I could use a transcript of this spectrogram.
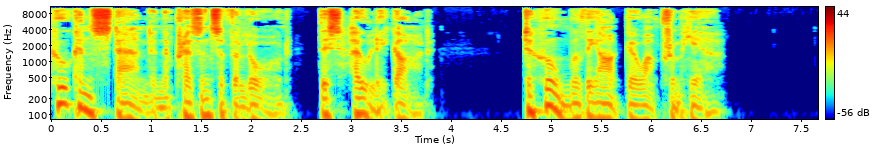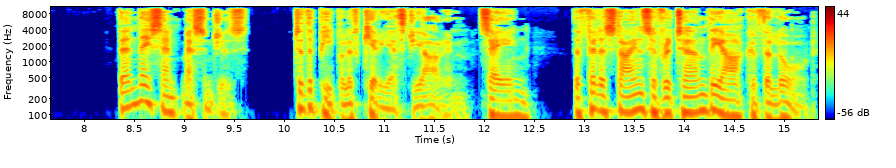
Who can stand in the presence of the Lord, this holy God? To whom will the ark go up from here? Then they sent messengers to the people of Kiriath Jearim, saying, The Philistines have returned the ark of the Lord.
